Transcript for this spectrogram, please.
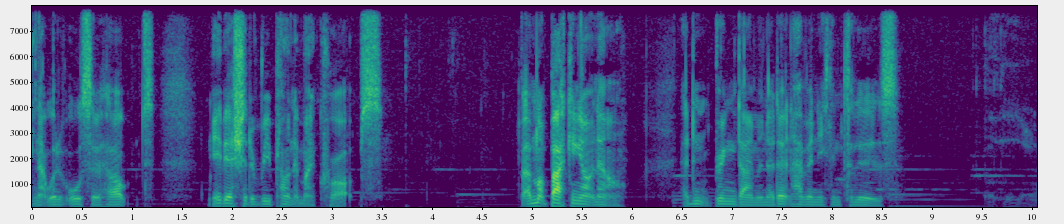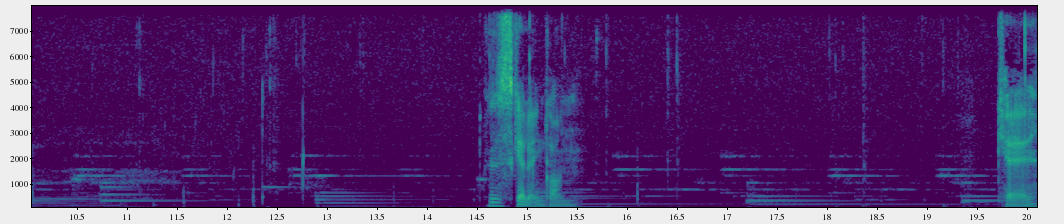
That would have also helped. Maybe I should have replanted my crops. But I'm not backing out now. I didn't bring diamond. I don't have anything to lose. Where's the skeleton gone? Okay.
